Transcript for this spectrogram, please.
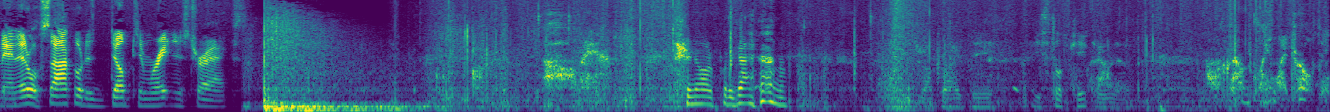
Man, that old Sako just dumped him right in his tracks. Oh man. Sure know how to put a guy on him. Drop right there. He's still kicking though. Oh, I'll look around and claim my trophy.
